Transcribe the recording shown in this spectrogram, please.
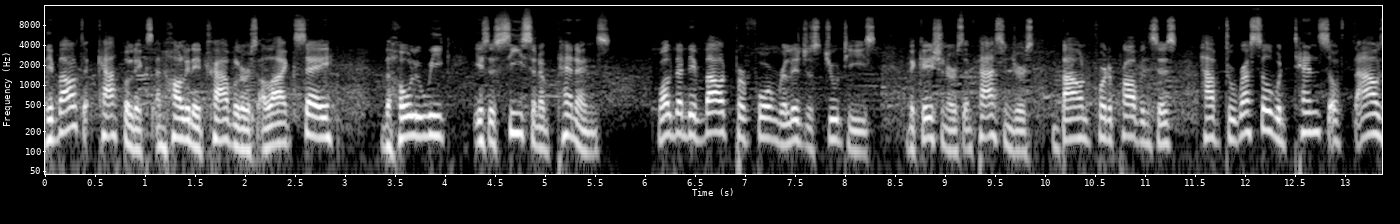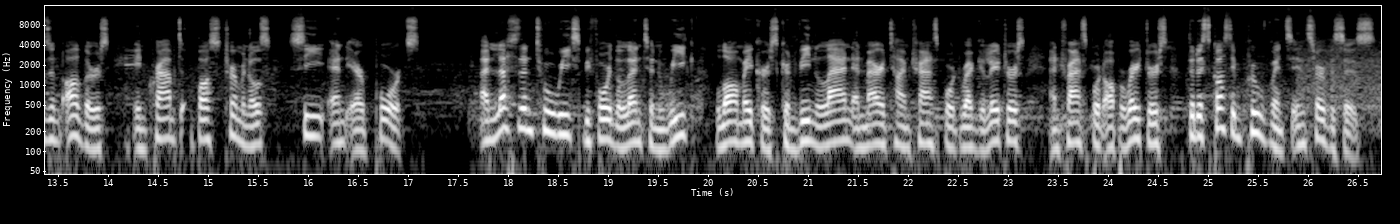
Devout Catholics and holiday travelers alike say the Holy Week is a season of penance. While the devout perform religious duties, vacationers and passengers bound for the provinces have to wrestle with tens of thousands others in cramped bus terminals, sea and airports. And less than two weeks before the Lenten week, lawmakers convene land and maritime transport regulators and transport operators to discuss improvements in services.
